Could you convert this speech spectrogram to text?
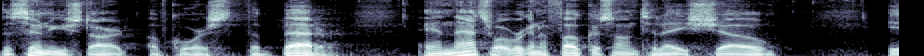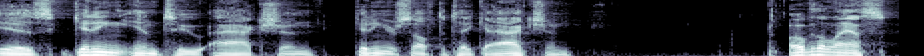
The sooner you start, of course, the better. And that's what we're going to focus on today's show is getting into action, getting yourself to take action. Over the last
